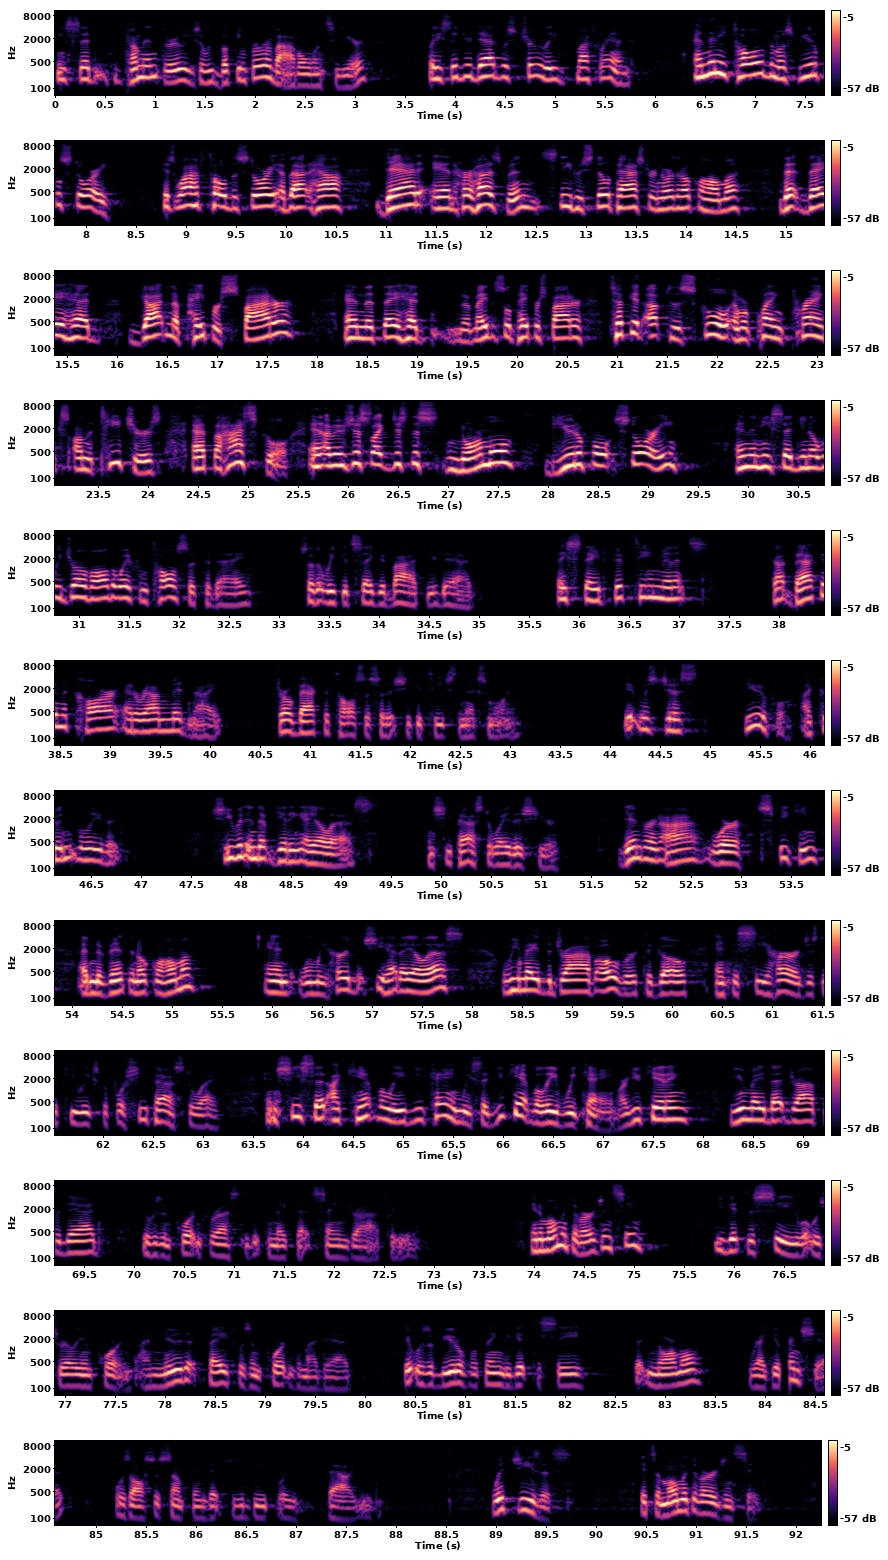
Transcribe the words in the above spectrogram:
He said, He'd come in through. He said, We'd book him for a revival once a year. But he said, Your dad was truly my friend. And then he told the most beautiful story his wife told the story about how dad and her husband, Steve, who's still a pastor in northern Oklahoma, that they had gotten a paper spider and that they had made this little paper spider, took it up to the school, and were playing pranks on the teachers at the high school. And I mean, it was just like just this normal, beautiful story. And then he said, You know, we drove all the way from Tulsa today so that we could say goodbye to your dad. They stayed 15 minutes got back in the car at around midnight, drove back to Tulsa so that she could teach the next morning. It was just beautiful. I couldn't believe it. She would end up getting ALS, and she passed away this year. Denver and I were speaking at an event in Oklahoma, and when we heard that she had ALS, we made the drive over to go and to see her just a few weeks before she passed away. And she said, I can't believe you came. We said, You can't believe we came. Are you kidding? You made that drive for dad. It was important for us to get to make that same drive for you. In a moment of urgency, you get to see what was really important. I knew that faith was important to my dad. It was a beautiful thing to get to see that normal, regular friendship was also something that he deeply valued. With Jesus, it's a moment of urgency.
